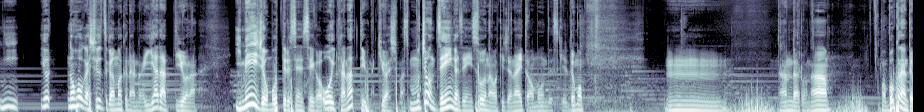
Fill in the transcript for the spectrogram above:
にの方が手術がうまくなるのが嫌だっていうようなイメージを持ってる先生が多いかなっていうような気はします。もちろん全員が全員そうなわけじゃないとは思うんですけれどもうーん。なんだろうな、まあ、僕なんて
